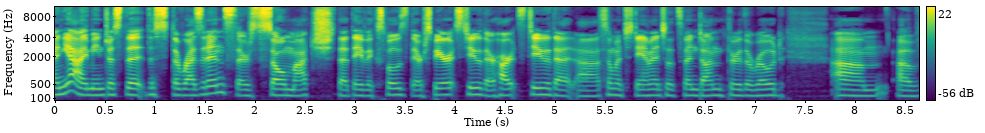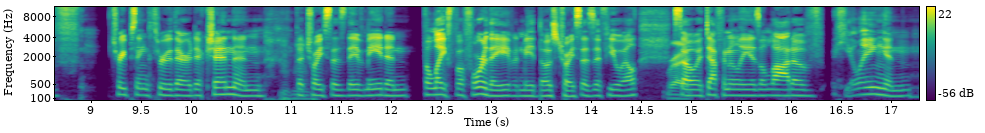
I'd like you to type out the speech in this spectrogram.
and yeah, I mean, just the, the the residents. There's so much that they've exposed their spirits to, their hearts to. That uh, so much damage that's been done through the road um, of traipsing through their addiction and the Mhm. choices they've made and the life before they even made those choices, if you will. Right. So it definitely is a lot of healing and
